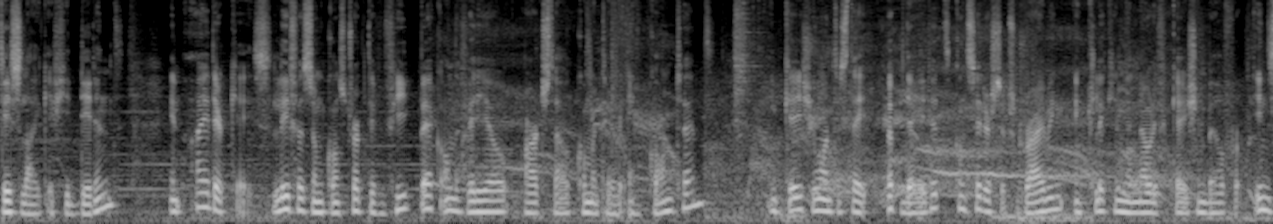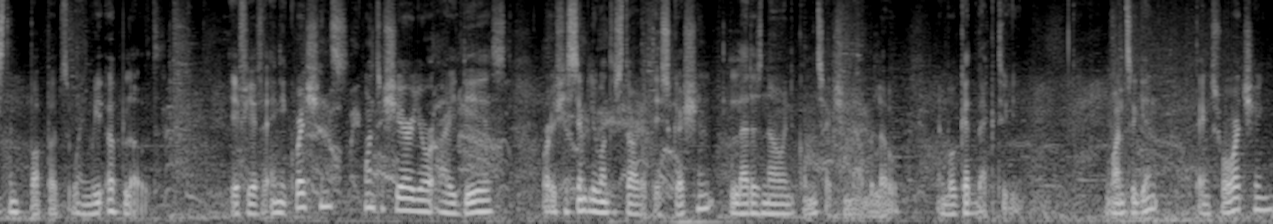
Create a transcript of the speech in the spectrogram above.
dislike if you didn't. In either case, leave us some constructive feedback on the video, art style, commentary and content. In case you want to stay updated, consider subscribing and clicking the notification bell for instant pop-ups when we upload. If you have any questions, want to share your ideas, or if you simply want to start a discussion, let us know in the comment section down below and we'll get back to you. Once again, thanks for watching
